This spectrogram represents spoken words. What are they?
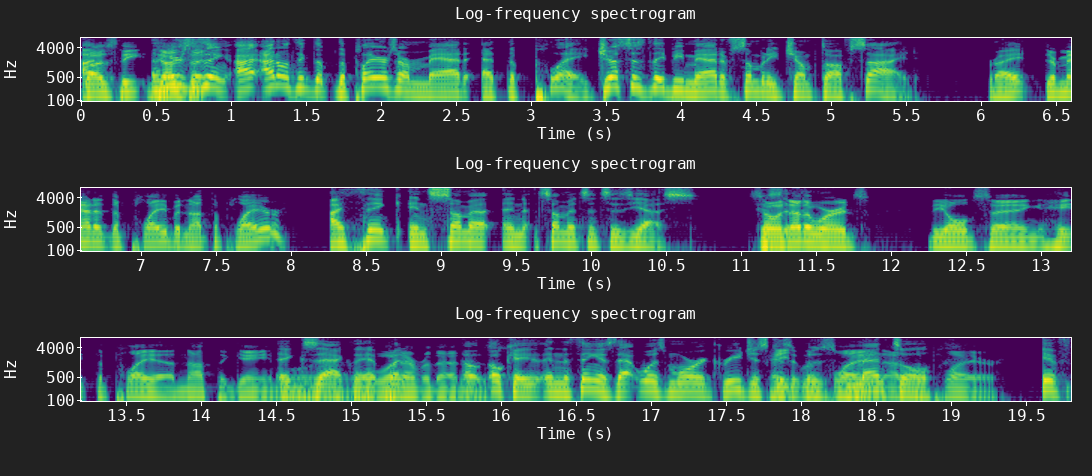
Does the And does here's the it- thing: I, I don't think the, the players are mad at the play, just as they'd be mad if somebody jumped offside, right? They're mad at the play, but not the player. I think in some in some instances, yes. So in other words, the old saying, "Hate the player, not the game." or exactly but- whatever that is. oh, okay, and the thing is, that was more egregious because it was play, the mental. player. If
